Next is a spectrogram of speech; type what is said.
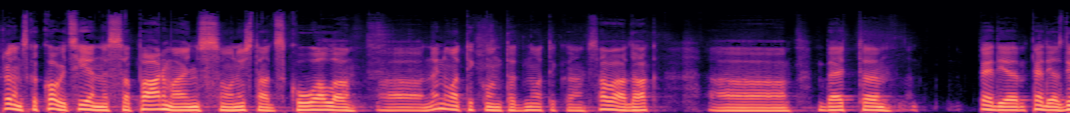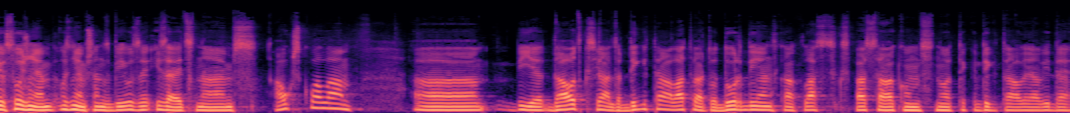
Protams, ka Covid ienesa pārmaiņas un izstādes skola uh, nenotika, un tad notika savādāk. Uh, bet uh, pēdējie, pēdējās divas uzņem, uzņemšanas bija uz, izaicinājums augstskolām. Uh, bija daudz, kas jādara digitāli, atvērto durdienas, kā klasisks pasākums, notika digitālajā vidē.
